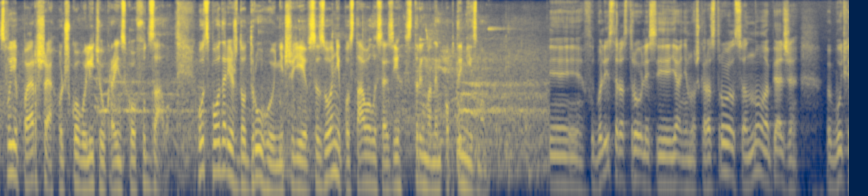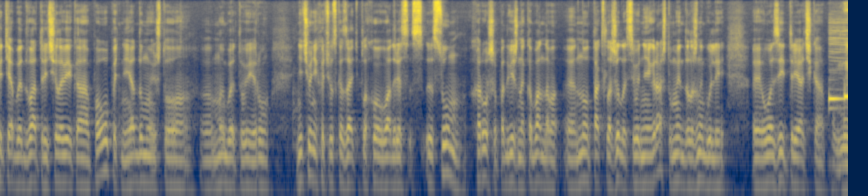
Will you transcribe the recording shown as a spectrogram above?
своє перше очкове літі українського футзалу. Господарі ж до другої нічиєї в сезоні поставилися зі стриманим оптимізмом. Футболисты расстроились, и я немножко расстроился. Но, опять же, будь хотя бы 2-3 человека поопытнее, я думаю, что э, мы бы эту игру... Ничего не хочу сказать плохого в адрес С- Сум. Хорошая, подвижная команда. э, Но так сложилась сегодня игра, что мы должны были э, увозить 3 очка. Мы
